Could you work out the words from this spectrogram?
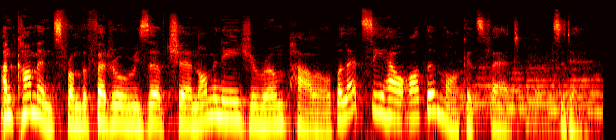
and comments from the Federal Reserve Chair nominee Jerome Powell. But let's see how other markets fared today.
